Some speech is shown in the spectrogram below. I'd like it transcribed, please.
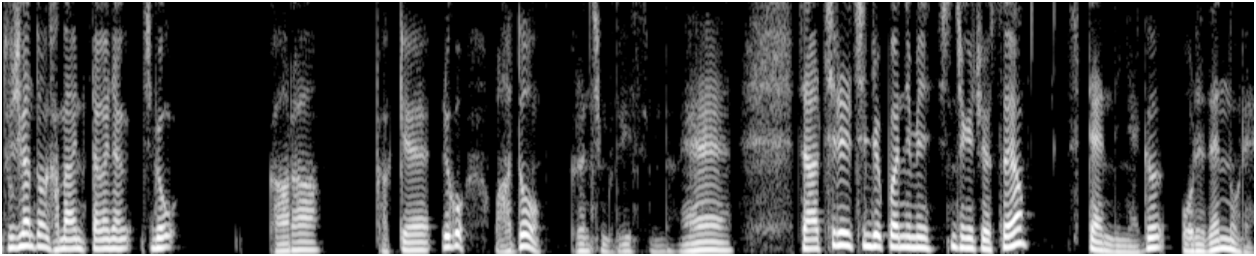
두 시간 동안 가만히 있다가 그냥 집에 가라 갈게 그리고 와도 그런 친구들이 있습니다. 예. 자, 7176번님이 신청해 주셨어요. 스탠딩 에그 오래된 노래.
